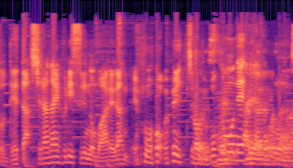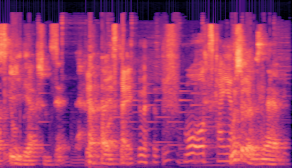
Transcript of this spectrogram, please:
ト出た。知らないふりするのもあれなんで、もうめっちゃ、ね。僕もね、ありがとうございます。いいリアクションで。ございます。もう使いやす い。むしろですね、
